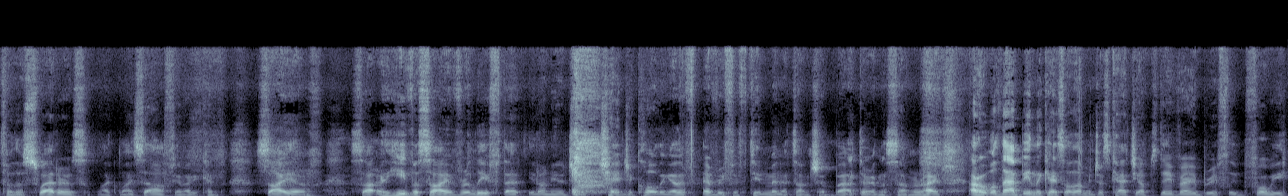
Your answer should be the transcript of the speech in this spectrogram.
for the sweaters like myself, you know, you can sigh a, sigh, heave a sigh of relief that you don't need to change, your clothing every, 15 minutes on Shabbat during the summer, right? All right, well, that being the case, well, let me just catch you up today very briefly before we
